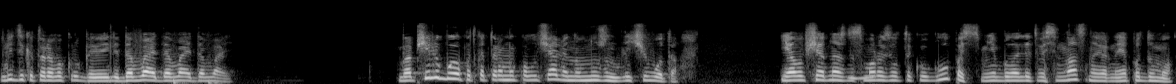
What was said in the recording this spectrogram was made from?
Люди, которые вокруг говорили, давай, давай, давай. Вообще любой опыт, который мы получали, нам нужен для чего-то. Я вообще однажды сморозил такую глупость, мне было лет 18, наверное, я подумал,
